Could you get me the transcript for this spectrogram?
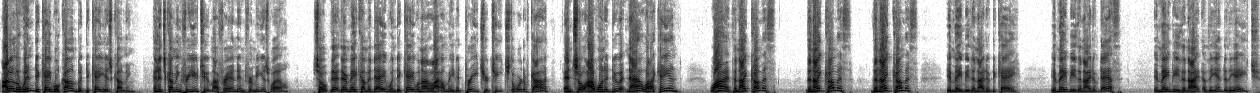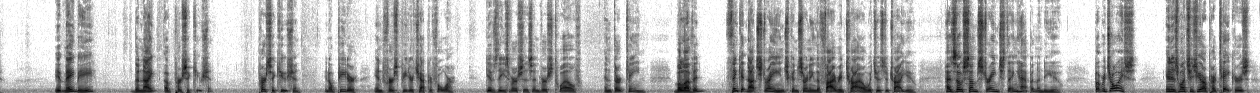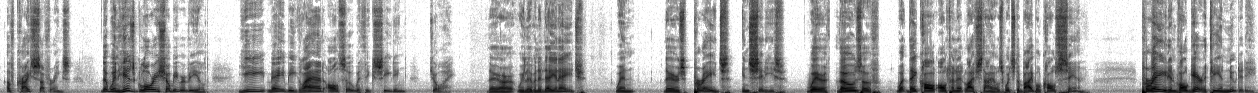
I don't know when decay will come, but decay is coming. And it's coming for you too, my friend, and for me as well. So there, there may come a day when decay will not allow me to preach or teach the Word of God. And so I want to do it now while I can. Why? The night cometh. The night cometh. The night cometh. It may be the night of decay. It may be the night of death. It may be the night of the end of the age. It may be the night of persecution. Persecution. You know, Peter in 1 Peter chapter 4 gives these verses in verse 12 and 13. Beloved, think it not strange concerning the fiery trial which is to try you, as though some strange thing happened unto you. But rejoice, inasmuch as ye are partakers of Christ's sufferings, that when his glory shall be revealed, ye may be glad also with exceeding joy. There are we live in a day and age when there's parades in cities where those of what they call alternate lifestyles, which the Bible calls sin, parade in vulgarity and nudity.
